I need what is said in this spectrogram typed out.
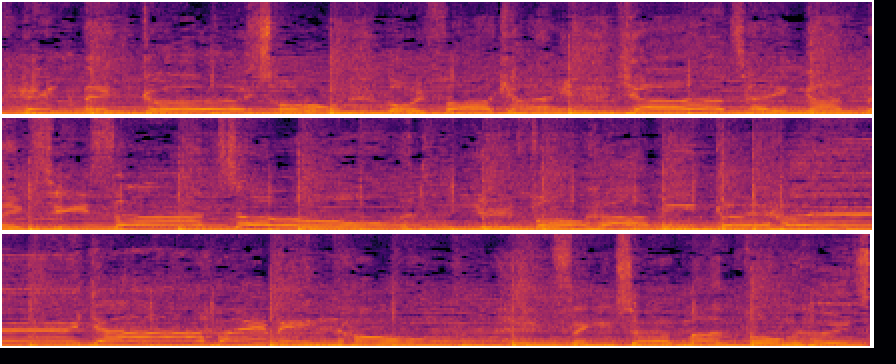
轻的举重，来化解一切压力，似失踪。如放下面具去，也许面红，乘着晚风去追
